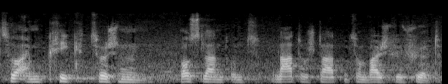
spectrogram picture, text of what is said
zu einem Krieg zwischen Russland und NATO-Staaten zum Beispiel führt.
